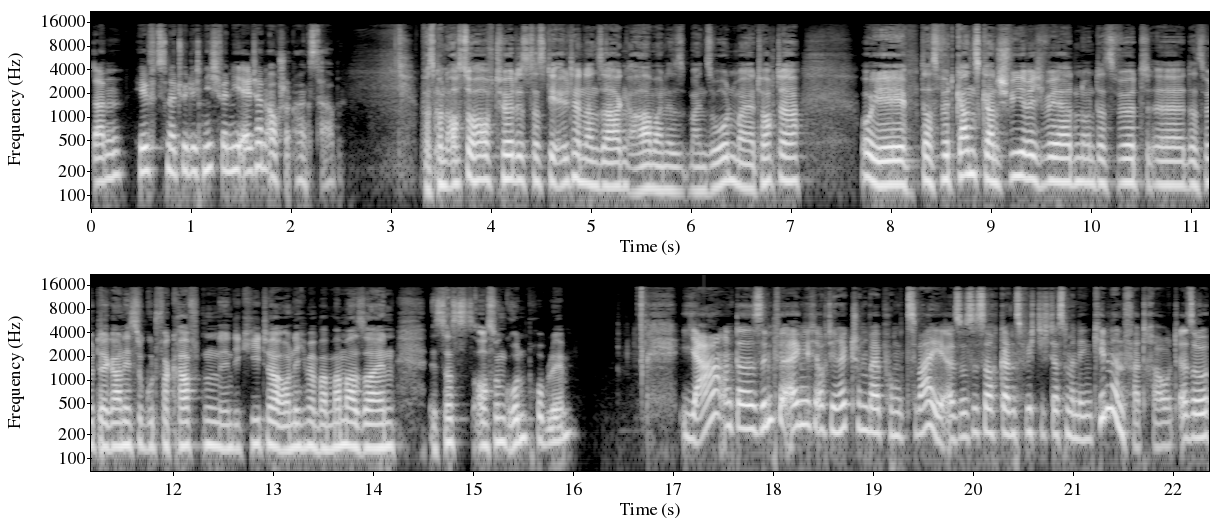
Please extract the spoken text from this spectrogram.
dann hilft es natürlich nicht, wenn die Eltern auch schon Angst haben. Was man auch so oft hört, ist, dass die Eltern dann sagen, ah, meine, mein Sohn, meine Tochter, oh je, das wird ganz, ganz schwierig werden und das wird, äh, das wird er gar nicht so gut verkraften in die Kita, auch nicht mehr bei Mama sein. Ist das auch so ein Grundproblem? Ja, und da sind wir eigentlich auch direkt schon bei Punkt zwei. Also es ist auch ganz wichtig, dass man den Kindern vertraut. Also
